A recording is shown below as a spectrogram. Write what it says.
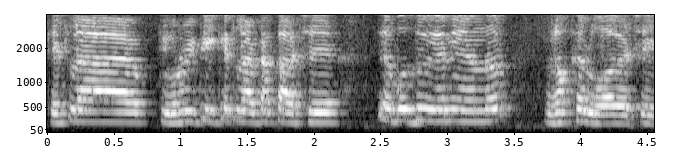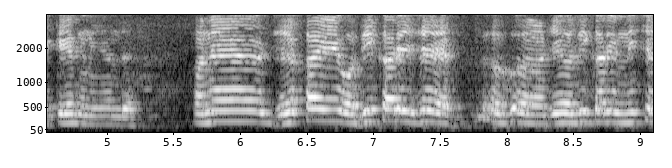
કેટલા પ્યોરિટી કેટલા ટકા છે, એ બધું એની અંદર લખેલું આવે છે એ ટેગની અંદર. અને જે કાંઈ અધિકારી છે, જે અધિકારી નીચે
